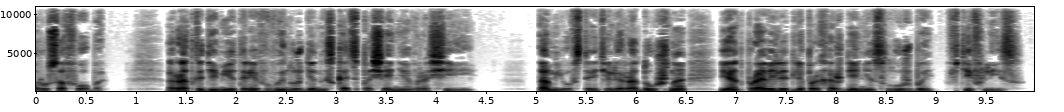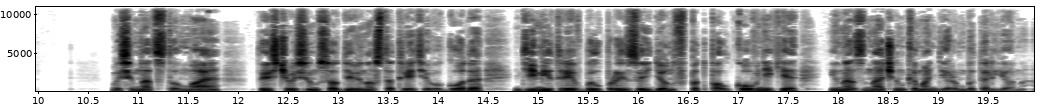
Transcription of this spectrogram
русофобы. Радко Дмитриев вынужден искать спасения в России. Там его встретили радушно и отправили для прохождения службы в Тифлис. 18 мая 1893 года Дмитриев был произведен в подполковнике и назначен командиром батальона.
